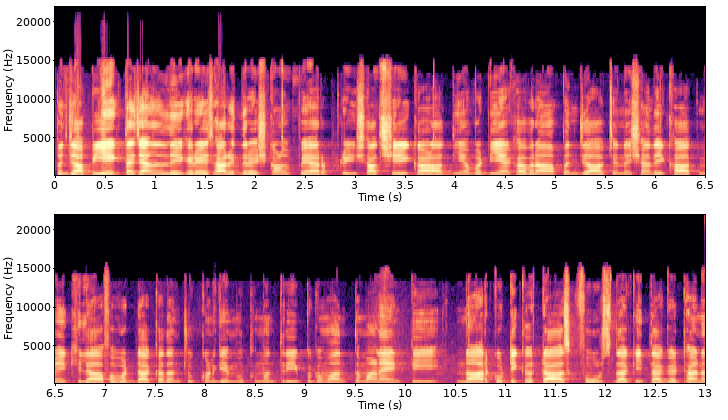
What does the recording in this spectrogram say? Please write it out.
ਪੰਜਾਬੀ ਏਕਤਾ ਚੈਨਲ ਦੇਖ ਰਹੇ ਸਾਰੇ ਦਰਸ਼ਕਾਂ ਨੂੰ ਪਿਆਰ ਭਰੀ ਸਤਿ ਸ਼੍ਰੀ ਅਕਾਲ ਆਦਿ ਦੀਆਂ ਵੱਡੀਆਂ ਖਬਰਾਂ। ਪੰਜਾਬ 'ਚ ਨਸ਼ਿਆਂ ਦੇ ਖਾਤਮੇ ਖਿਲਾਫ ਵੱਡਾ ਕਦਮ ਚੁੱਕਣਗੇ ਮੁੱਖ ਮੰਤਰੀ Bhagwant Mann, anti narcotic task force ਦਾ ਕੀਤਾ ਗਠਨ।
